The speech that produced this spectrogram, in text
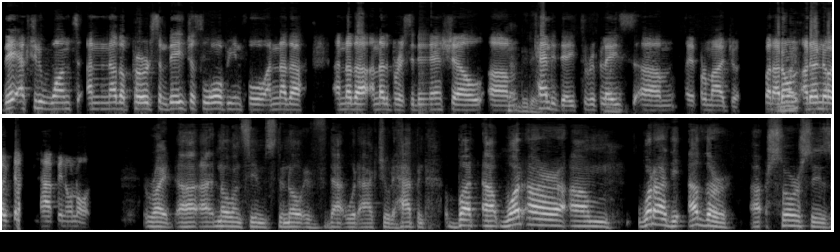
they actually want another person. They just lobbying for another another another presidential um, candidate. candidate. to replace um, Farmajo. But I don't right. I don't know if that will happen or not. Right. Uh, uh, no one seems to know if that would actually happen. But uh, what are um, what are the other uh, sources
